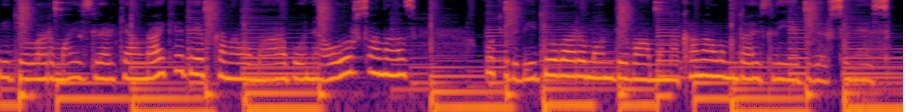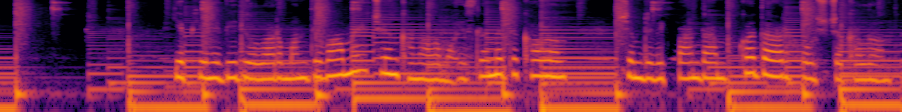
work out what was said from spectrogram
Videolarımı izlerken like edip kanalıma abone olursanız bu tür videolarımın devamını kanalımda izleyebilirsiniz. Yepyeni videolarımın devamı için kanalımı izlemede kalın. Şimdilik benden bu kadar. Hoşçakalın.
